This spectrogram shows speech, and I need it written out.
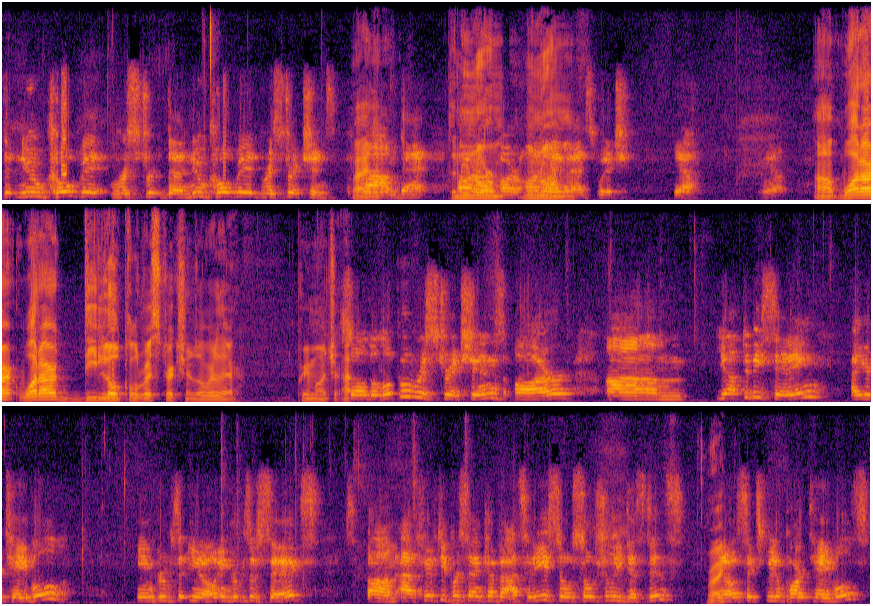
the new COVID restri- the new COVID restrictions Right. um, that The new are, norm- are new normal. events, which yeah, Yeah. Uh, what are what are the local restrictions over there? Pretty much. Uh, So the local restrictions are um, you have to be sitting at your table in groups, of, you know, in groups of six um, at 50% capacity, so socially distanced, Right. you know, six feet apart tables.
